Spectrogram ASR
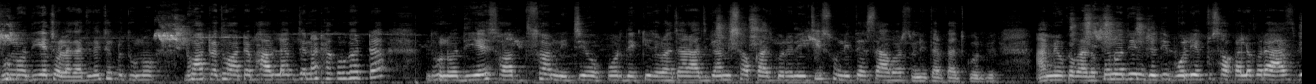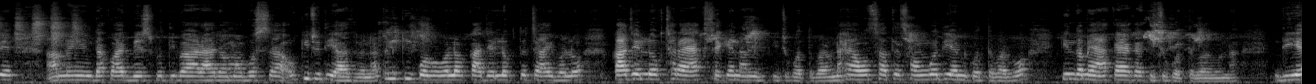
ধুনো দিয়ে চলে গেছে। দেখছ ধুনো, ধোঁয়াটা ধোঁয়াটা ভাব লাগছে না ঠাকুরঘরটা ধুনো দিয়ে সব সব নিচে ওপর দেখি জোড়া আর আজকে আমি সব কাজ করে নিয়েছি, সুনিতা এসে আবার সুনিতার কাজ করবে। আমি ওকে বাদ কোনো দিন যদি বলি একটু সকালে করে আসবে, আমি দেখো আজ বৃহস্পতিবার, আজ অমাবস্যা, ও কিছুতেই আসবে না। তাহলে কি করব বলো? কাজের লোক তো চাই বলো। কাজের লোক ছাড়া এক সেকেন্ড আমি কিছু করতে পারব না। হ্যাঁ ওর সাথে সঙ্গ দিয়ে আমি করতে পারব, কিন্তু আমি একা একা কিছু করতে পারব না। দিয়ে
